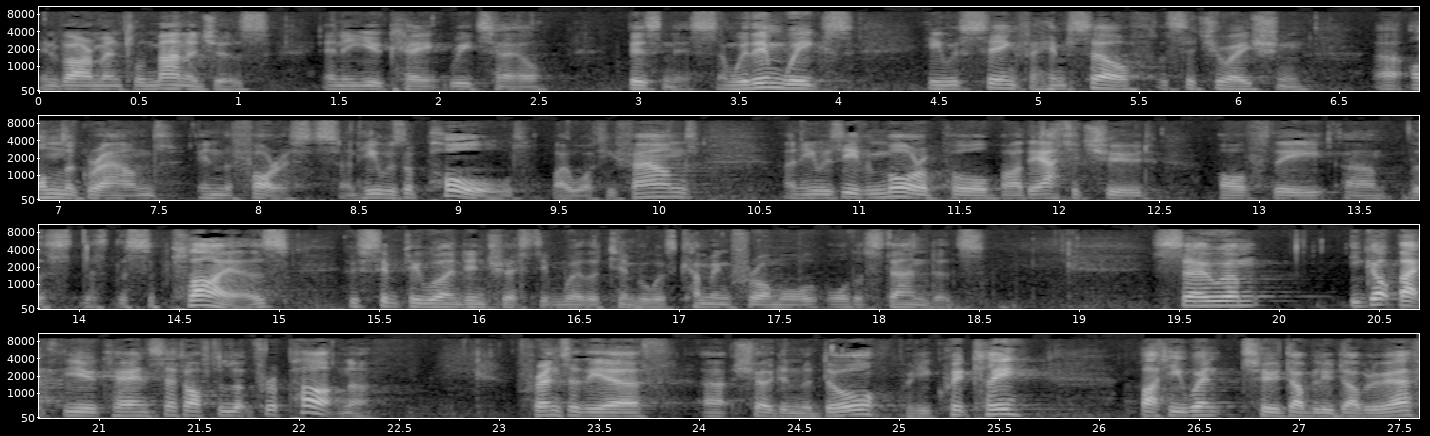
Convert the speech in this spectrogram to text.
environmental managers in a UK retail business. And within weeks, he was seeing for himself the situation uh, on the ground in the forests. And he was appalled by what he found, and he was even more appalled by the attitude of the, um, the, the, the, suppliers who simply weren't interested in where the timber was coming from or, or the standards. So um, he got back to the UK and set off to look for a partner. Friends of the Earth uh, showed him the door pretty quickly, but he went to WWF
